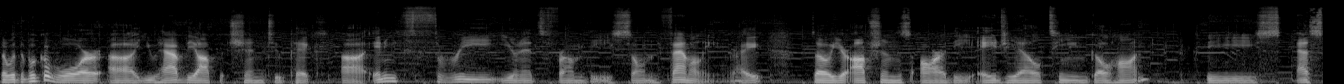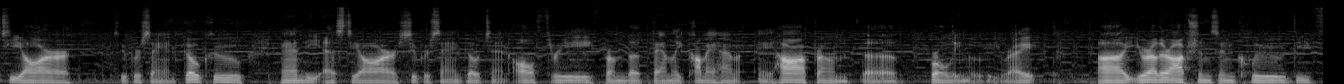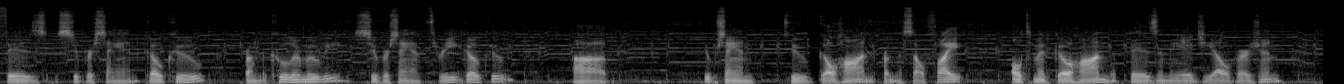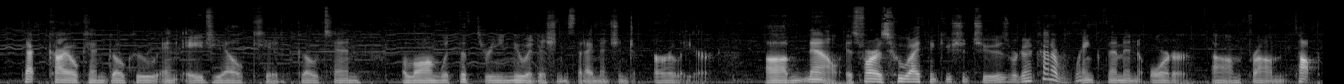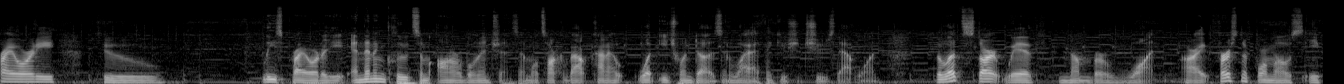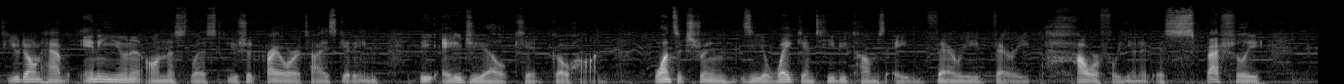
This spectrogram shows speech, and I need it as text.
So with the Book of War, uh, you have the option to pick uh, any three units from the Son family, right? So your options are the AGL Team Gohan, the STR Super Saiyan Goku, and the STR Super Saiyan Goten. All three from the family Kamehameha from the Broly movie, right? Uh, your other options include the Fizz Super Saiyan Goku from the Cooler movie, Super Saiyan 3 Goku, uh, Super Saiyan 2 Gohan from the Cell Fight, Ultimate Gohan, the Fizz and the AGL version, Tech Kaioken Goku, and AGL Kid Goten, along with the three new additions that I mentioned earlier. Um, now, as far as who I think you should choose, we're going to kind of rank them in order um, from top priority to least priority and then include some honorable mentions and we'll talk about kind of what each one does and why I think you should choose that one. So let's start with number one. All right, first and foremost, if you don't have any unit on this list, you should prioritize getting the AGL Kid Gohan. Once Extreme Z awakened, he becomes a very, very powerful unit, especially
